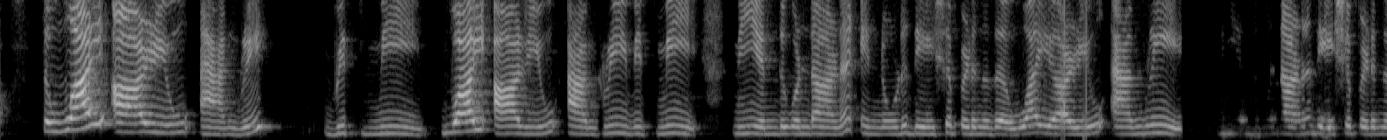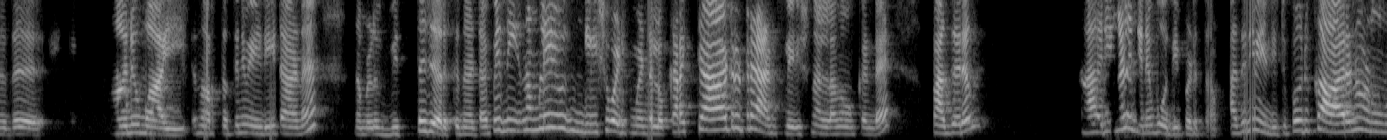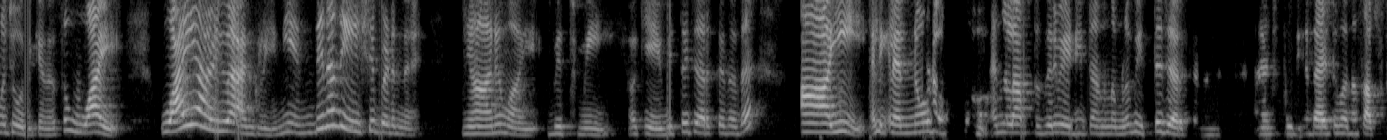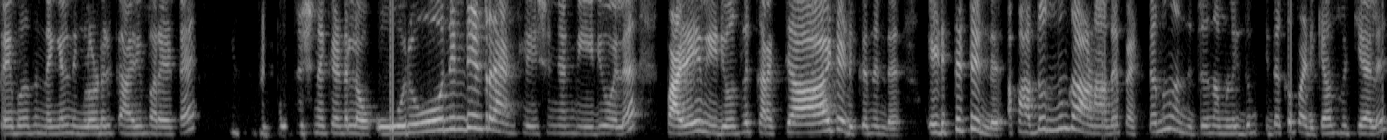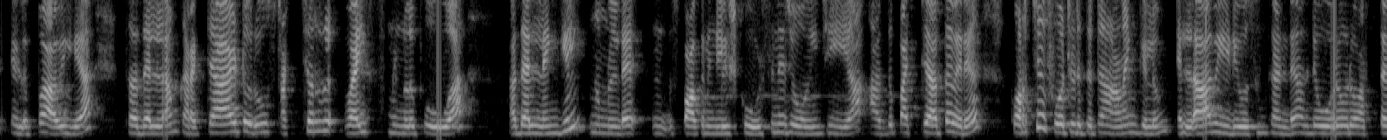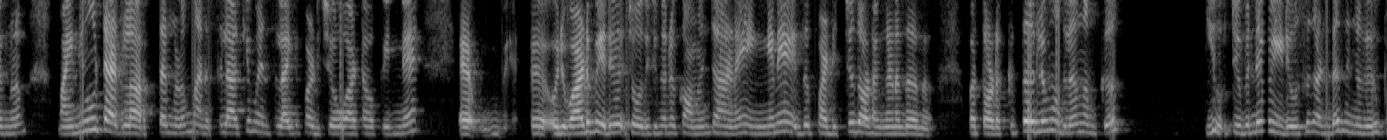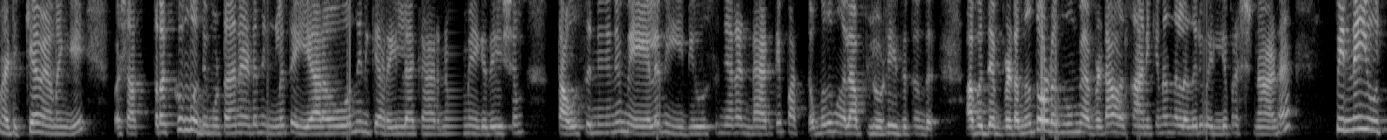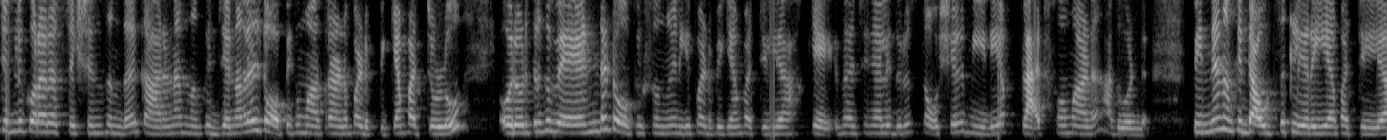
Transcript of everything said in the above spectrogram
So why are you angry with me why are you angry with me നീ എന്തുകൊണ്ടാണ് എന്നോട് ദേഷ്യപ്പെടുന്നത്? വൈ ആർ യു ആംഗ്രി നീ എന്തുകൊണ്ടാണ് ദേഷ്യപ്പെടുന്നത്? ആനുമായി എന്ന അർത്ഥത്തിന് വേണ്ടിയിട്ടാണ് നമ്മൾ വിത്ത് ചേർക്കുന്നത് കേട്ടോ. അപ്പൊ നമ്മൾ ഈ ഇംഗ്ലീഷ് പഠിക്കുമ്പോണ്ടല്ലോ കറക്റ്റ് ആയിട്ടൊരു ട്രാൻസ്ലേഷൻ അല്ല നോക്കണ്ടേ. പകരം കാര്യങ്ങൾ എങ്ങനെ ബോധ്യപ്പെടുത്താം? അതിന് വേണ്ടിയിട്ട് ഇപ്പൊ ഒരു കാരണമാണ് നമ്മൾ ചോദിക്കുന്നത്. So why why are you angry നീ എന്തിനാ ദേഷ്യപ്പെടുന്നേ? ഞാനുമായി വിത്ത് മീ ഓക്കെ വിത്ത് ചേർക്കുന്നത് ആയി അല്ലെങ്കിൽ എന്നോടൊപ്പം എന്നുള്ള അർത്ഥത്തിന് വേണ്ടിയിട്ടാണ് നമ്മൾ വിത്ത് ചേർക്കുന്നത്. പുതിയതായിട്ട് വന്ന സബ്സ്ക്രൈബേഴ്സ് ഉണ്ടെങ്കിൽ നിങ്ങളോട് ഒരു കാര്യം പറയട്ടെ? പ്രിപ്പോസിഷൻ ഒക്കെ ഉണ്ടല്ലോ. ഓരോന്നിന്റെയും ട്രാൻസ്ലേഷൻ ഞാൻ വീഡിയോയിൽ പഴയ വീഡിയോസിൽ കറക്റ്റ് ആയിട്ട് എടുക്കുന്നുണ്ട്. എടുത്തിട്ടുണ്ട്. അപ്പൊ അതൊന്നും കാണാതെ പെട്ടെന്ന് വന്നിട്ട് നമ്മൾ ഇതും ഇതൊക്കെ പഠിക്കാൻ നോക്കിയാൽ എളുപ്പമാവില്ല സോ അതെല്ലാം കറക്റ്റ് ആയിട്ട് ഒരു സ്ട്രക്ചർ വൈസ് നിങ്ങൾ പോവുക. അതല്ലെങ്കിൽ നമ്മളുടെ സ്പോക്കൺ ഇംഗ്ലീഷ് കോഴ്സിന് ജോയിൻ ചെയ്യുക. അത് പറ്റാത്തവര് കുറച്ച് എഫേർട്ട് എടുത്തിട്ടാണെങ്കിലും എല്ലാ വീഡിയോസും കണ്ട് അതിന്റെ ഓരോരോ അർത്ഥങ്ങളും മൈന്യൂട്ട് ആയിട്ടുള്ള അർത്ഥങ്ങളും മനസ്സിലാക്കി മനസ്സിലാക്കി പഠിച്ചു പോവാട്ടോ പിന്നെ ഒരുപാട് പേര് ചോദിക്കുന്ന ഒരു കമന്റ് ആണ് എങ്ങനെ ഇത് പഠിച്ചു തുടങ്ങണത് എന്ന് അപ്പൊ തുടക്കത്തിൽ മുതൽ നമുക്ക് യൂട്യൂബിന്റെ വീഡിയോസ് കണ്ട് നിങ്ങൾക്ക് പഠിക്കാൻ വേണമെങ്കിൽ പക്ഷെ അത്രക്കും ബുദ്ധിമുട്ടാനായിട്ട് നിങ്ങൾ തയ്യാറാവോ എന്ന് അറിയില്ല കാരണം ഏകദേശം തൗസൻഡിന് മേലെ വീഡിയോസ് ഞാൻ രണ്ടായിരത്തി പത്തൊമ്പത് മുതൽ അപ്ലോഡ് ചെയ്തിട്ടുണ്ട്. അപ്പൊ ഇത് എവിടെ നിന്ന് തുടങ്ങും എവിടെ അവസാനിക്കണം എന്നുള്ളത് ഒരു വലിയ പ്രശ്നമാണ്. പിന്നെ യൂട്യൂബിൽ കുറെ റെസ്ട്രിക്ഷൻസ് ഉണ്ട്. കാരണം നമുക്ക് ജനറൽ ടോപ്പിക് മാത്രമാണ് പഠിപ്പിക്കാൻ പറ്റുള്ളൂ. ഓരോരുത്തർക്ക് വേണ്ട ടോപ്പിക്സ് ഒന്നും എനിക്ക് പഠിപ്പിക്കാൻ പറ്റില്ല. ഓക്കെ എന്ന് വെച്ച് കഴിഞ്ഞാൽ ഇതൊരു സോഷ്യൽ മീഡിയ പ്ലാറ്റ്ഫോം ആണ് അതുകൊണ്ട്. പിന്നെ നമുക്ക് ഡൗട്ട്സ് ക്ലിയർ ചെയ്യാൻ പറ്റില്ല.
